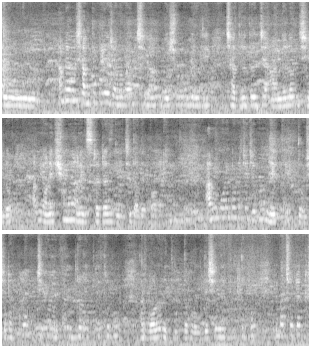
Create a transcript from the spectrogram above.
তো আমরা শান্তিপ্রিয় জনগণ ছিলাম, বৈষম্য বিরোধী ছাত্রদের যে আন্দোলন ছিল, আমি অনেক সময় অনেক স্ট্যাটাস দিয়েছি তাদের পক্ষে। আমি মনে করি যে যে কোনো নেতৃত্ব, সেটা হোক যে কোনো ক্ষুদ্র নেতৃত্ব হোক আর বড় নেতৃত্ব হোক, দেশের নেতৃত্ব হোক কিংবা ছোট একটা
